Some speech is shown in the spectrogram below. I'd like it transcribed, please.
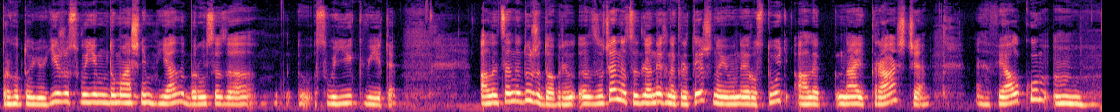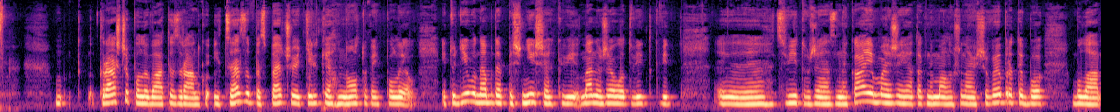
приготую їжу своїм домашнім, я беруся за свої квіти. Але це не дуже добре. Звичайно, це для них не критично і вони ростуть, але найкраще е, фіалку краще поливати зранку. І це забезпечує тільки гнотовий полив. І тоді вона буде пишніше. У мене вже от від квіт. е, Цвіт вже зникає майже, я так не мала що навіть що вибрати, бо була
